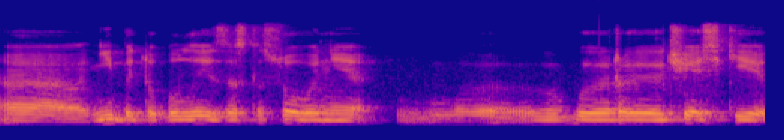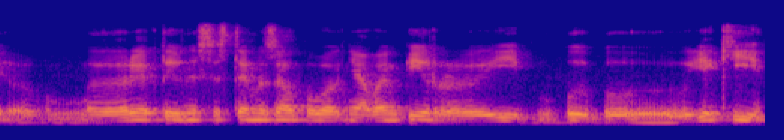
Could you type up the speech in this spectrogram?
е, нібито були застосовані чеські реактивні системи залпового огня вампір, і які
